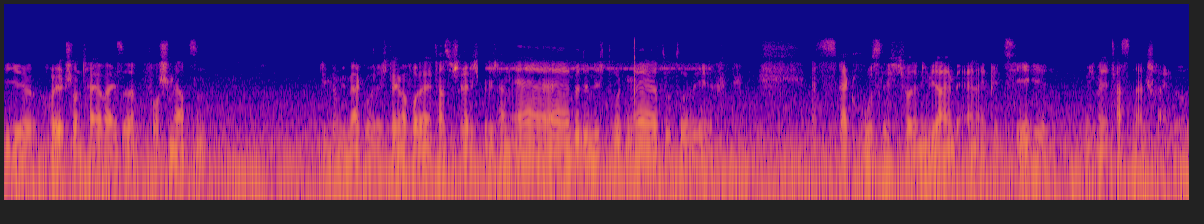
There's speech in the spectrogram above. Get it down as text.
Die heult schon teilweise vor Schmerzen. Klingt irgendwie merkwürdig. Stell dir mal vor, deine Taste schreit dich wirklich an. Äh, äh, bitte nicht drücken, äh, tut so weh. Das wäre gruselig. Ich würde nie wieder an einen PC gehen, wenn ich meine Tasten anschreien würde.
